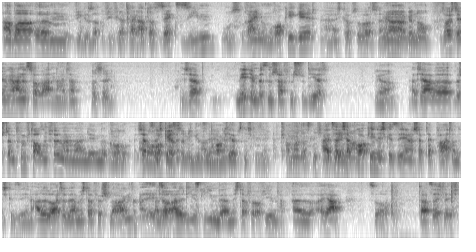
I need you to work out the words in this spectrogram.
Aber ähm, wie gesagt, wie viele Teile hat das? Sechs, sieben, wo es rein um Rocky geht? Ja, ich glaube sowas, ja. Ja, genau. Soll ich dir ein Geheimnis verraten, Alter? Was denn? Ich habe Medienwissenschaften studiert. Ja. Also ich habe bestimmt 5000 Filme in meinem Leben geguckt. Oh, ich aber Rocky hast du nie gesehen, Und Rocky ne? habe ich nicht gesehen. Kann man das nicht Alter, ich gesehen habe? Rocky nicht gesehen und ich habe der Pate nicht gesehen. Alle Leute werden mich dafür schlagen. Alter. Also alle, die es lieben, werden mich dafür auf jeden Fall. Also ja, so tatsächlich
